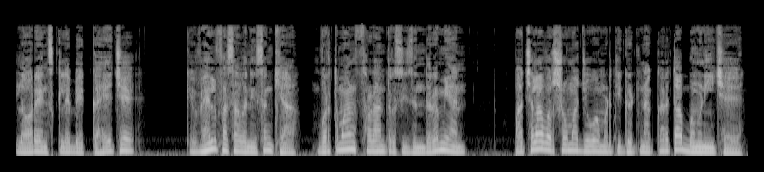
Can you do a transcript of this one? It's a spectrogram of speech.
લોરેન્સ ક્લેબેક કહે છે કે વહેલ ફસાવાની સંખ્યા વર્તમાન સ્થળાંતર સિઝન દરમિયાન પાછલા વર્ષોમાં જોવા મળતી ઘટના કરતાં બમણી છે.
